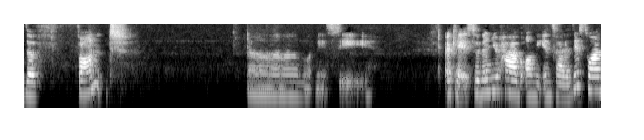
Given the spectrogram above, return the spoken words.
the font, um, let me see. Okay, so then you have on the inside of this one,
